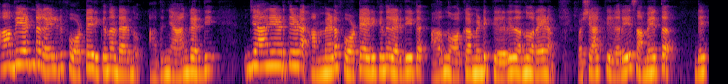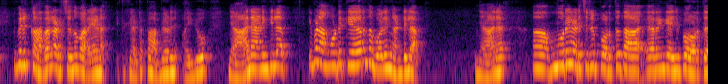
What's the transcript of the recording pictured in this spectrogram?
അഭിയേട്ടന്റെ കയ്യിലൊരു ഫോട്ടോ ഇരിക്കുന്നുണ്ടായിരുന്നു. അത് ഞാൻ കരുതി ജാനിയടുത്തയുടെ അമ്മയുടെ ഫോട്ടോ ആയിരിക്കുന്നു കരുതിയിട്ട് അത് നോക്കാൻ വേണ്ടി കയറിയതെന്ന് പറയണം. പക്ഷെ ആ കയറിയ സമയത്ത് ദേ ഇവർ കഥ കടച്ചെന്ന് പറയണം. ഇത് കേട്ടപ്പോൾ അഭി പറഞ്ഞു അയ്യോ ഞാനാണെങ്കിൽ ഇവിടെ അങ്ങോട്ട് കയറുന്ന പോലും കണ്ടില്ല. ഞാൻ മുറി അടിച്ചിട്ട് പുറത്ത് താ ഇറങ്ങി കഴിഞ്ഞപ്പോൾ ഓർത്തെ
